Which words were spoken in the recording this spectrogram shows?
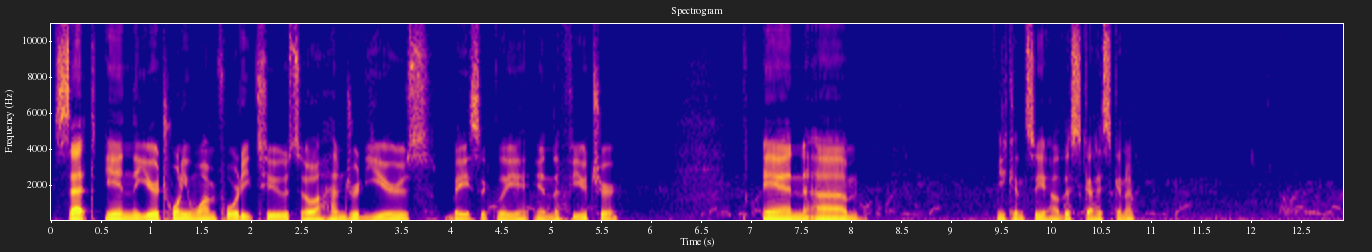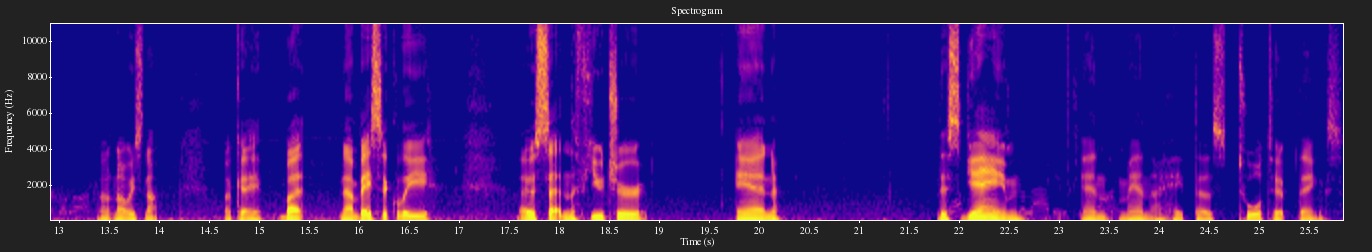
set in the year 2142, so a hundred years basically in the future. And um, you can see how this guy's gonna. Oh no, he's not. Okay, but now basically, it was set in the future and this game, and man, I hate those tooltip things.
